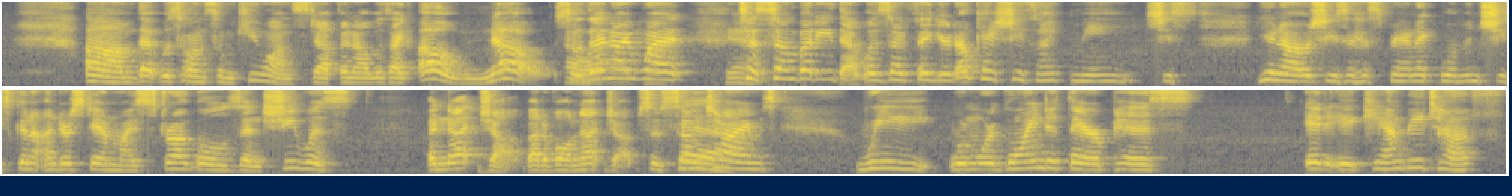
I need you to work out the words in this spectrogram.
um that was on some QAnon stuff, and I was like, oh no. So Oh, then I went Yeah. to somebody that was I figured, okay, she's like me. She's you know, she's a Hispanic woman. She's gonna understand my struggles. And she was a nut job out of all nut jobs. So sometimes we when we're going to therapists, it, it can be tough.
